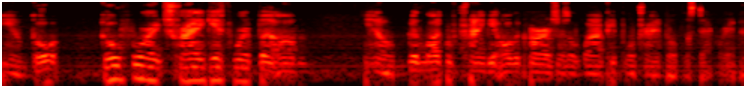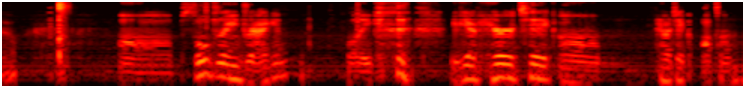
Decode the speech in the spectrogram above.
you know, go go for it, try to get for it, but, um, you know, good luck with trying to get all the cards. There's a lot of people trying to build this deck right now. Um, Soul Drain Dragon. Like, if you have Heretic, um, Heretic Autumn,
